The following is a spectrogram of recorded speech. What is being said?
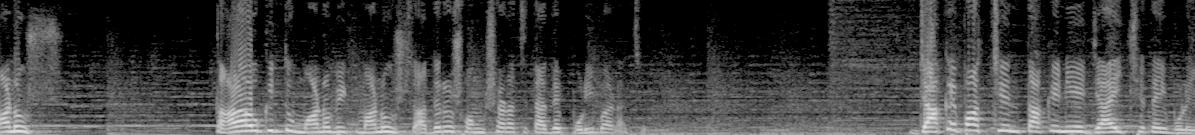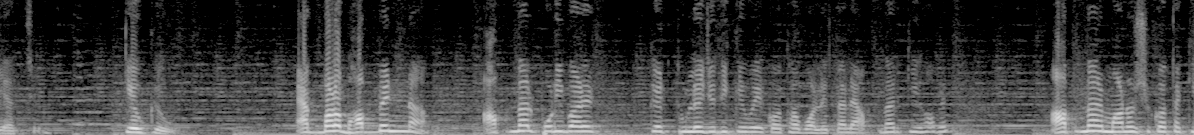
মানুষ। তারাও কিন্তু মানবিক মানুষ, তাদেরও সংসার আছে, তাদের পরিবার আছে। যাকে পাচ্ছেন তাকে নিয়ে যা ইচ্ছে তাই বলে যাচ্ছেন। কেউ কেউ। একবারও ভাববেন না, আপনার পরিবারকে তুলে যদি কেউ এ কথা বলে, তাহলে আপনার কি হবে? আপনার মানসিকতা কি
